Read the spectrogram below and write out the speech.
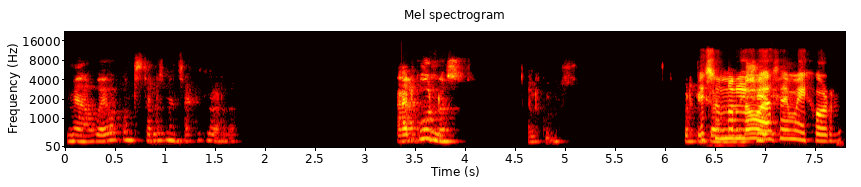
me da huevo contestar los mensajes, la verdad. Algunos, algunos. Porque Eso no lo hace mejor.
